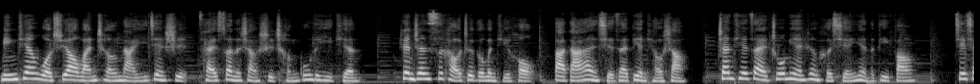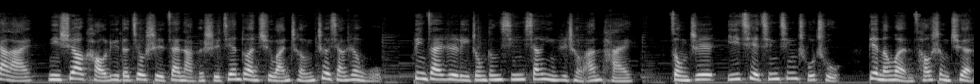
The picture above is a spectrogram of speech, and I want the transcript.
明天我需要完成哪一件事才算得上是成功的一天？认真思考这个问题后，把答案写在便条上，粘贴在桌面任何显眼的地方。接下来你需要考虑的就是在哪个时间段去完成这项任务，并在日历中更新相应日程安排。总之，一切清清楚楚，便能稳操胜券。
